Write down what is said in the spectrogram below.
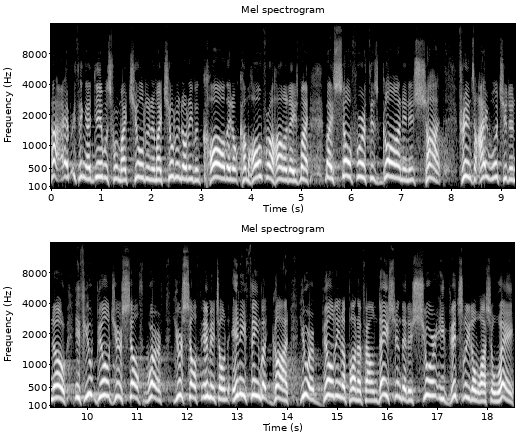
Ah, everything I did was for my children, and my children don't even call. They don't come home for holidays. My, my self worth is gone and is shot. Friends, I want you to know if you build your self worth, your self image on anything but God, you are building upon a foundation that is sure eventually to wash away.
